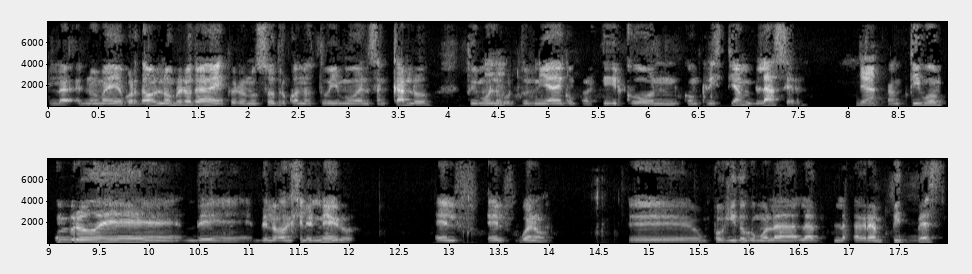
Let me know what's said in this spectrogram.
la- no me había acordado el nombre la otra vez, pero nosotros cuando estuvimos en San Carlos tuvimos la oportunidad de compartir con, con Cristian Blaser, ¿Ya? antiguo miembro de, de, de Los Ángeles Negros. Él, él bueno, eh, un poquito como la, la, la gran Pete Best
